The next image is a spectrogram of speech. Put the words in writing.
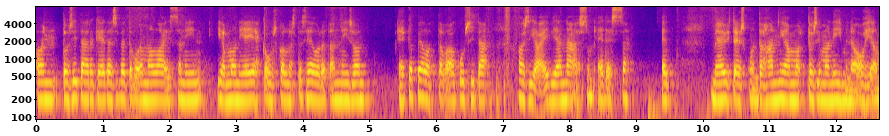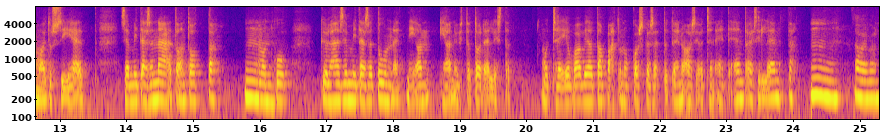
on tosi tärkeä tässä vetovoiman laissa, niin, ja moni ei ehkä uskalla sitä seurata, niin se on ehkä pelottavaa, kun sitä asiaa ei vielä näe sun edessä. Et meidän yhteiskuntahan ja tosi moni ihminen on ohjelmoitu siihen, että se mitä sä näet on totta. Mm. Mutta kyllähän se mitä sä tunnet niin on ihan yhtä todellista. Mutta se ei ole vaan vielä tapahtunut, koska sä et ole tehnyt asioita sen eteen tai silleen, että... Mm, aivan.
